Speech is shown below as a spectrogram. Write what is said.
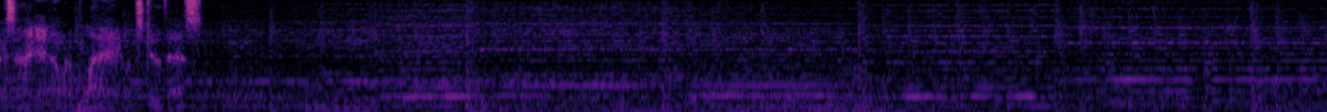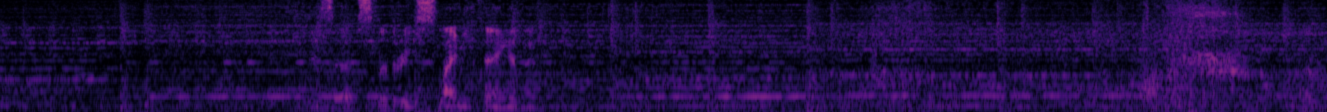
Excited, I wanna play. Let's do this. Slimy thing, isn't it? Oh.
